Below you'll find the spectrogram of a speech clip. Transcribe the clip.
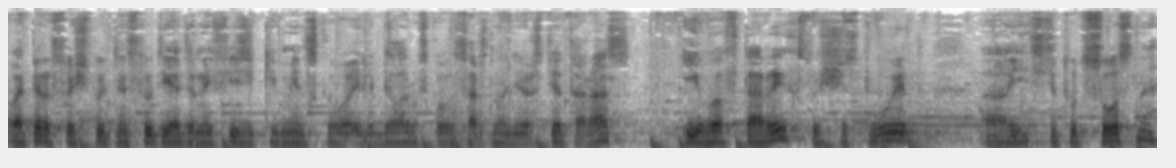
Во-первых, существует институт ядерной физики Минского или Белорусского государственного университета, раз. И, во-вторых, существует э, институт Сосны,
